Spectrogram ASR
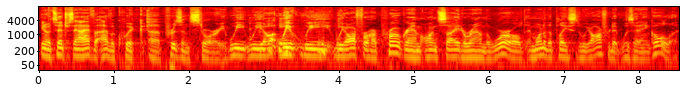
you know, it's interesting. I have, I have a quick uh, prison story. We we, we we we offer our program on site around the world, and one of the places we offered it was at Angola,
